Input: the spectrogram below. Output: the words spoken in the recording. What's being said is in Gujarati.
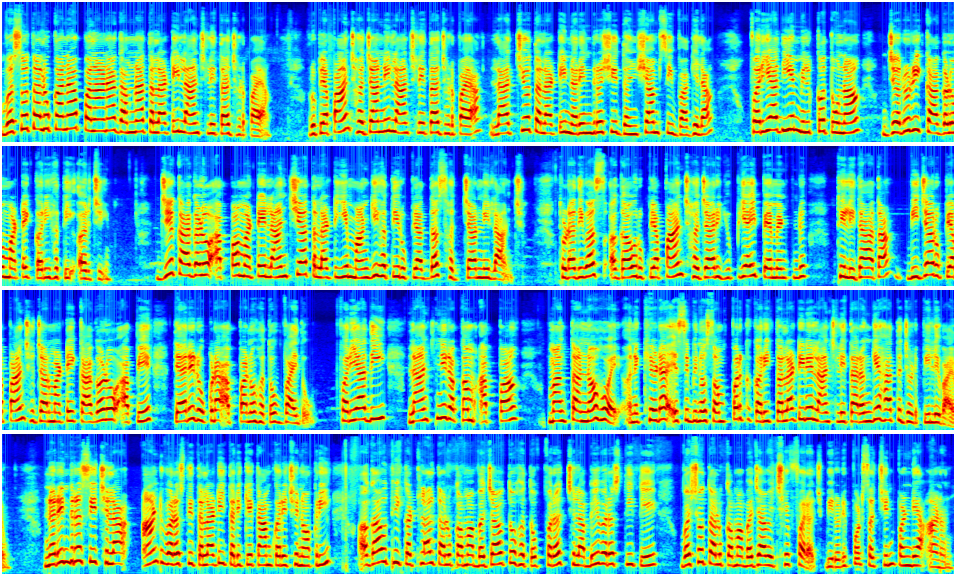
વસો તાલુકાના પલાણા ગામના તલાટી લાંચ લેતા ઝડપાયા. રૂપિયા પાંચ હજારની લાંચ લેતા ઝડપાયા. લાંચીયો તલાટી નરેન્દ્રસિંહ ઘનશ્યામસિંહ વાઘેલા ફરિયાદીએ મિલકતોના જરૂરી કાગળો માટે કરી હતી અરજી. જે કાગળો આપવા માટે લાંચિયા તલાટીએ માંગી હતી રૂપિયા દસ હજારની લાંચ. થોડા દિવસ અગાઉ રૂપિયા પાંચ હજાર યુપીઆઈ પેમેન્ટથી લીધા હતા. બીજા રૂપિયા પાંચ હજાર માટે કાગળો આપે ત્યારે રોકડા આપવાનો હતો વાયદો. ફરિયાદી લાંચની રકમ આપવા માંગતા ન હોય અને ખેડા એસીબીનો સંપર્ક કરી તલાટીને લાંચ લેતા રંગે હાથ ઝડપી લેવાયો. નરેન્દ્રસિંહ છેલ્લા આઠ વર્ષથી તલાટી તરીકે કામ કરે છે નોકરી. અગાઉથી કઠલાલ તાલુકામાં બજાવતો હતો ફરજ. છેલ્લા બે વર્ષથી તે વશો તાલુકામાં બજાવે છે ફરજ. Bureau report Sachin Pandya Anand.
